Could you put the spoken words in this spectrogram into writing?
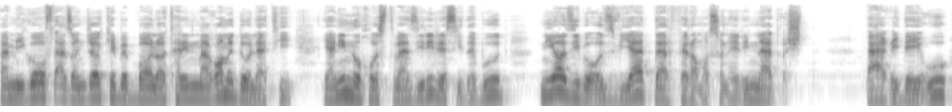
و می گفت از آنجا که به بالاترین مقام دولتی یعنی نخست وزیری رسیده بود نیازی به عضویت در فراماسونری نداشت. به او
